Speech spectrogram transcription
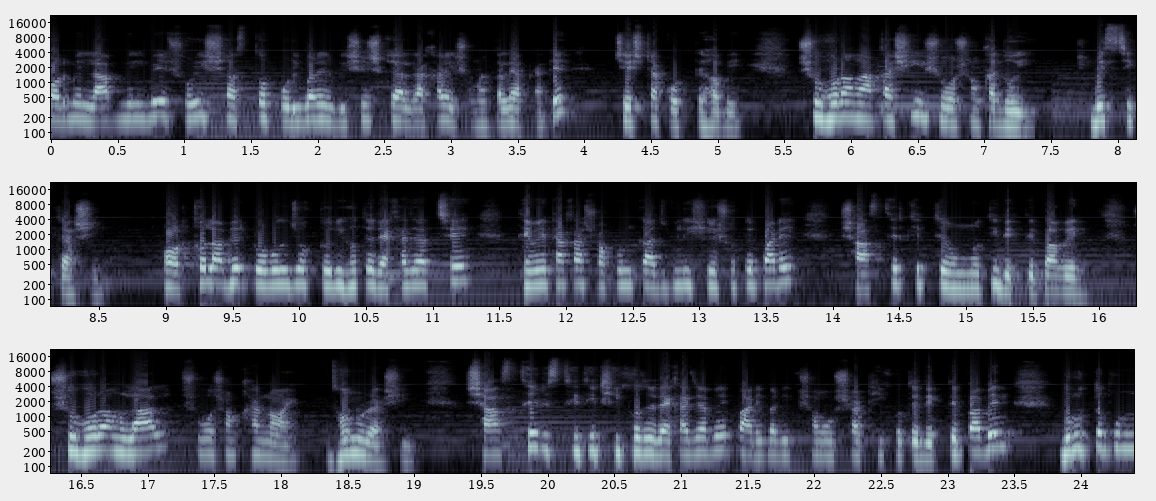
কর্মে লাভ মিলবে, শরীর, স্বাস্থ্য, পরিবারের বিশেষ খেয়াল রাখার এই সময়কালে আপনাকে চেষ্টা করতে হবে। শুভ রং আকাশী, শুভ সংখ্যা দুই, বৃশ্চিক রাশি। অর্থ লাভের প্রবল যোগ তৈরি হতে দেখা যাচ্ছে। থেমে থাকা সকল কাজগুলি শেষ হতে পারে। স্বাস্থ্যের ক্ষেত্রে উন্নতি দেখতে পাবেন। শুভ রং লাল, শুভ সংখ্যা নয় ধনুরাশি স্বাস্থ্যের স্থিতি ঠিক হতে দেখা যাবে, পারিবারিক সমস্যা ঠিক হতে দেখতে পাবেন। গুরুত্বপূর্ণ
